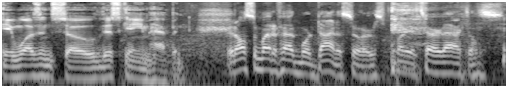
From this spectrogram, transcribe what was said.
it wasn't, so this game happened. It also might have had more dinosaurs, plenty of pterodactyls.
